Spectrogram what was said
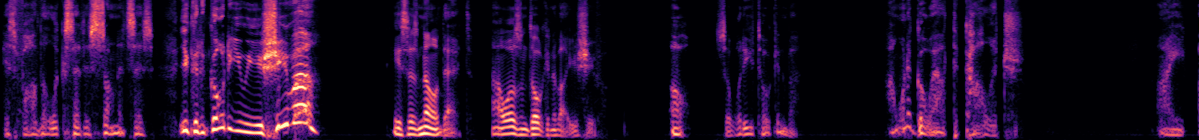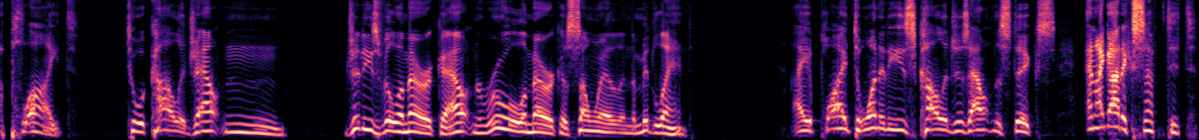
His father looks at his son and says, You're going to go to your yeshiva? He says, No, Dad. I wasn't talking about yeshiva. Oh, so what are you talking about? I want to go out to college. I applied to a college out in Jiddiesville, America, out in rural America, somewhere in the Midland. I applied to one of these colleges out in the sticks and I got accepted.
